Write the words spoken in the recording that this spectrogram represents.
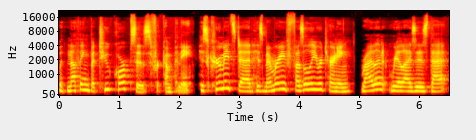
with nothing but two corpses for company. His crewmate's dead, his memory fuzzily returning. Ryland realizes that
